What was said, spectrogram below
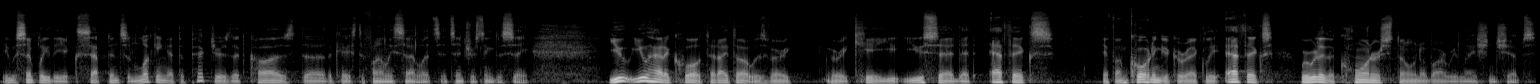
It was simply the acceptance and looking at the pictures that caused uh, the case to finally settle. It's, it's interesting to see. You, you had a quote that I thought was very very key. You, you said that ethics, if I'm quoting you correctly, ethics were really the cornerstone of our relationships.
